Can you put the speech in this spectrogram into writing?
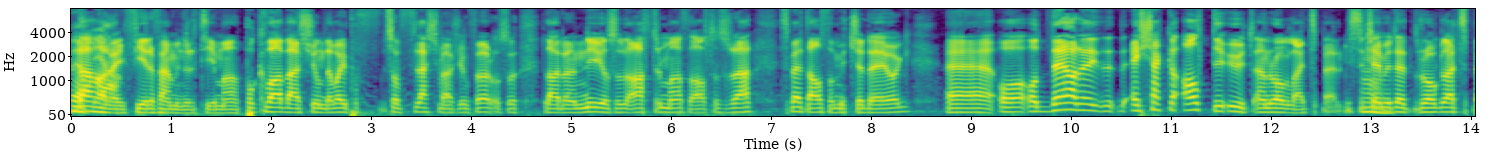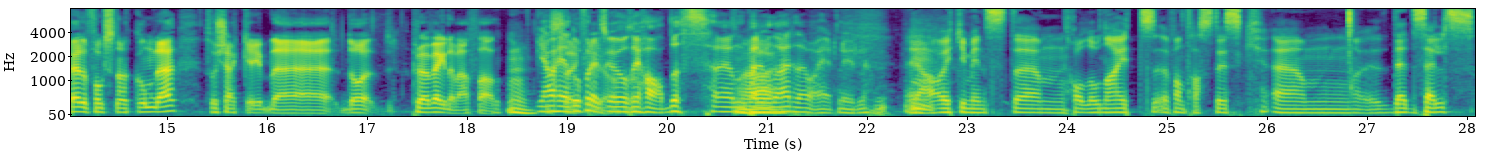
Ja. Der har Ja. jeg 400-500 timer på hver versjon. Det var jo på sånn Flash-versjon før, og så lagde jeg en ny, og så Aftermath og alt og sånt der. Spilte altfor mye, det òg. Eh, og, og det har jeg Jeg sjekker alltid ut en Rogalight-spill. Hvis det kommer ut et Rogalight-spill og folk snakker om det, så sjekker jeg det Da prøver jeg det i hvert fall. Jeg og Hedo forelska jo oss i Hades en Ja. periode der. Det var helt nydelig. Ja, og ikke minst um, Hollow Night. eh, Fantastisk. Um, Dead Cells.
